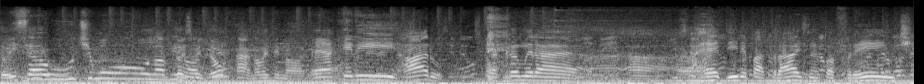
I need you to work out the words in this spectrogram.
no, Esse é o último 99. 2002? Né? Ah, 99. É aquele raro que a câmera a, a ré dele é para trás, não é para frente.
